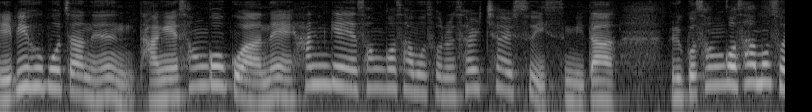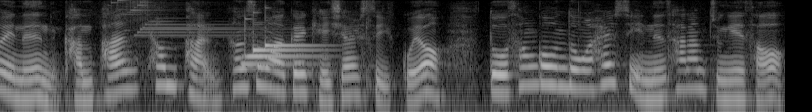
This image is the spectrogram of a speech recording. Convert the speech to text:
예비 후보자는 당의 선거 구 안에 한 개의 선거사무소를 설치할 수 있습니다. 그리고 선거사무소에는 간판, 현판, 현수막을 게시할 수 있고요. 또 선거운동을 할 수 있는 사람 중에서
